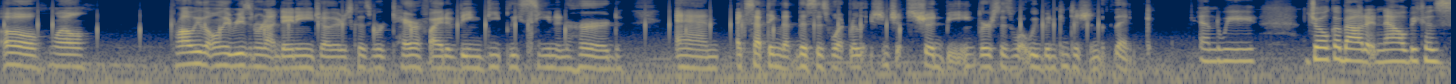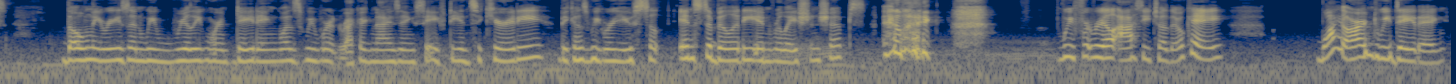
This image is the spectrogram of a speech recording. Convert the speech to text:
oh, well, probably the only reason we're not dating each other is because we're terrified of being deeply seen and heard and accepting that this is what relationships should be versus what we've been conditioned to think. And we joke about it now because the only reason we really weren't dating was we weren't recognizing safety and security because we were used to instability in relationships. And like, we for real asked each other, okay, why aren't we dating?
